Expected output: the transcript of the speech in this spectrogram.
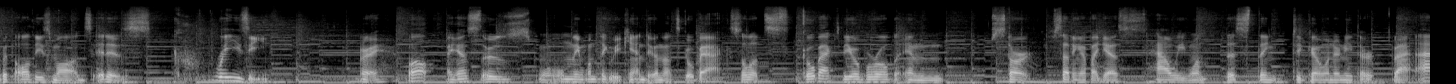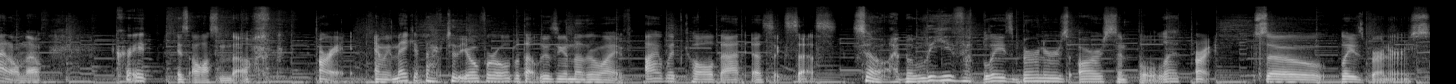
with all these mods. It is crazy. Alright, well, I guess there's only one thing we can do, and that's go back. So let's go back to the overworld and start setting up, I guess, how we want this thing to go underneath our back. I don't know. Create is awesome, though. Alright, and we make it back to the overworld without losing another life. I would call that a success. So, I believe blaze burners are simple. Let Alright, so blaze burners.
